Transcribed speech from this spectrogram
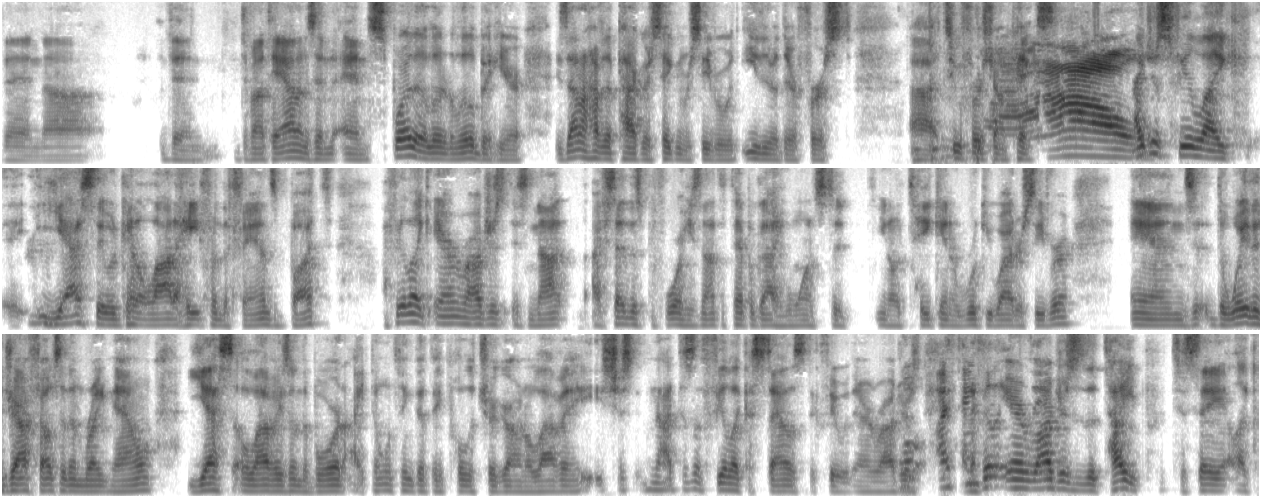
than uh, than Davante Adams. And and spoiler alert a little bit here is I don't have the Packers taking receiver with either of their first uh, two first round picks. Wow. I just feel like yes, they would get a lot of hate from the fans, but I feel like Aaron Rodgers is not. I've said this before. He's not the type of guy who wants to, you know, take in a rookie wide receiver And the way the draft fell to them right now, yes, Olave's on the board. I don't think that they pull the trigger on Olave. It's just not doesn't feel like a stylistic fit with Aaron Rodgers. Well, I, think, I feel like Aaron Rodgers is the type to say like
